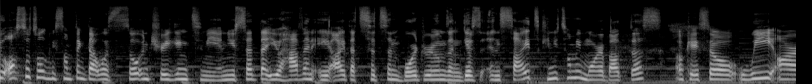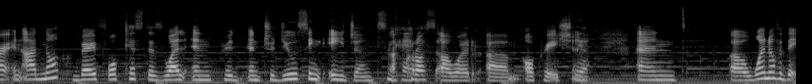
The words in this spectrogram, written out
You also told me something that was so intriguing to me, and you said that you have an AI that sits in boardrooms and gives insights. Can you tell me more about this? Okay, so we are in ADNOC very focused as well in introducing agents okay. across our um, operation. Yeah. And uh, one of the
